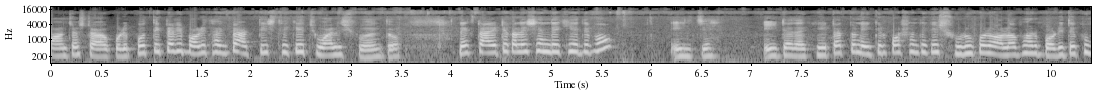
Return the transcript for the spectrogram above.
পঞ্চাশ টাকা করে। প্রত্যেকটারই বডি থাকবে আটত্রিশ থেকে চুয়াল্লিশ পর্যন্ত। নেক্সট আরেকটা কালেকশন দেখিয়ে দেবো। এই যে এইটা দেখো এটা তো নেকের পশন থেকে শুরু করে অল ওভার বডিতে খুব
